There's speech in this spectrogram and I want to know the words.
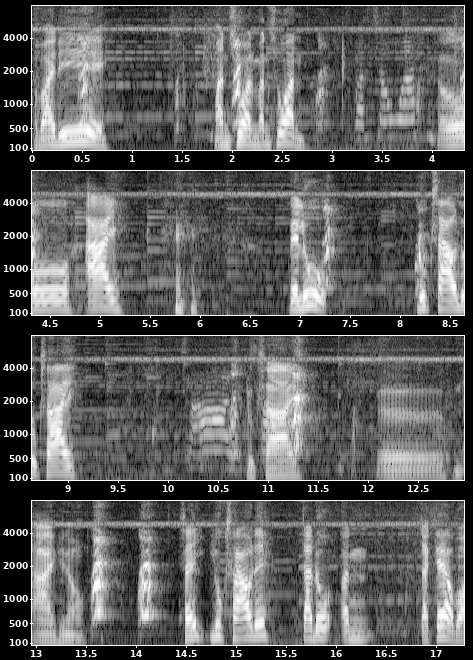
สบายดี บันชวนบันชวน โอ้อายได้ลูก ลูกสาวลูกชายใช่ลูกชาย เออเป็นอายพี่น้อง ใช้ลูกสาวเด้จะโดอันจะแก้วบ่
